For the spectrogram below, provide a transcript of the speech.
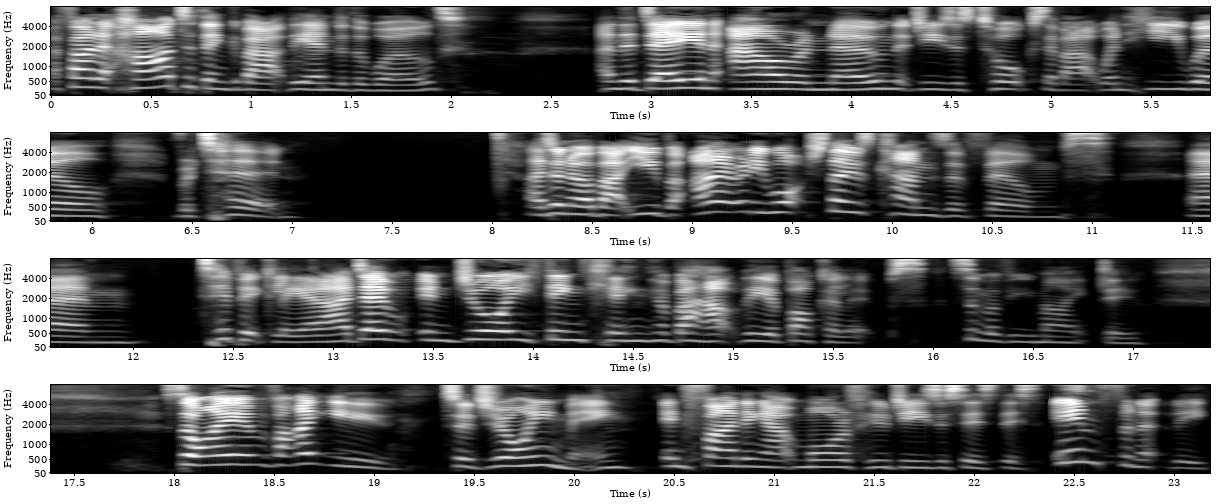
I found it hard to think about the end of the world and the day and hour unknown that Jesus talks about when he will return. I don't know about you, but I don't really watch those kinds of films um, typically, and I don't enjoy thinking about the apocalypse. Some of you might do. So I invite you to join me in finding out more of who Jesus is this infinitely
